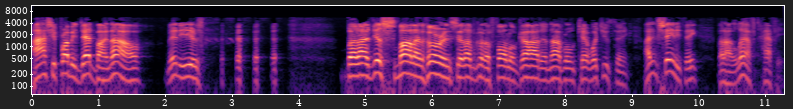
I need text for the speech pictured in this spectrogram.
I should probably dead by now, many years. but I just smiled at her and said, I'm going to follow God and I don't care what you think. I didn't say anything, but I left happy.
